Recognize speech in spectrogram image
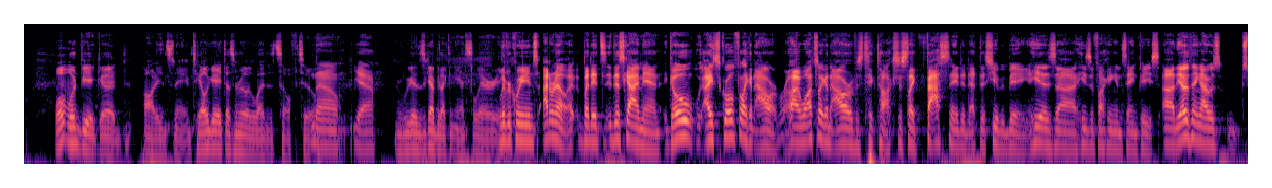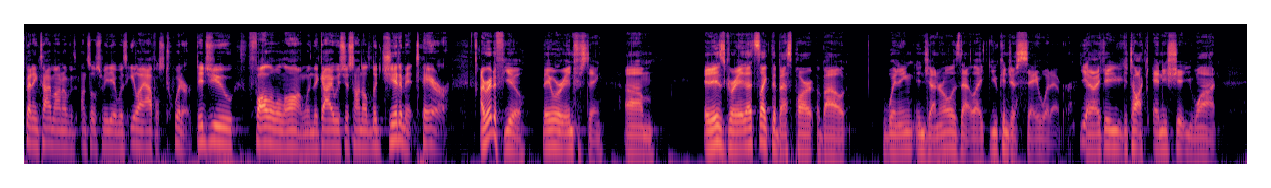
What would be a good audience name? Tailgate doesn't really lend itself to. No, yeah. We, there's got to be like an ancillary. Liver Queens. I don't know, but it's this guy, man. Go. I scrolled for like an hour, bro. I watched like an hour of his TikToks, just like fascinated at this human being. He is. Uh, he's a fucking insane piece. Uh, the other thing I was spending time on over, on social media was Eli Apple's Twitter. Did you follow along when the guy was just on a legitimate tear? I read a few. They were interesting. Um, it is great. That's like the best part about winning in general is that like you can just say whatever. Yeah. like you can talk any shit you want,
